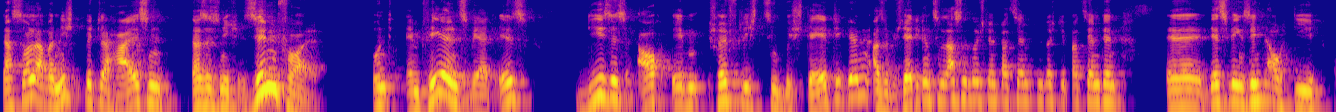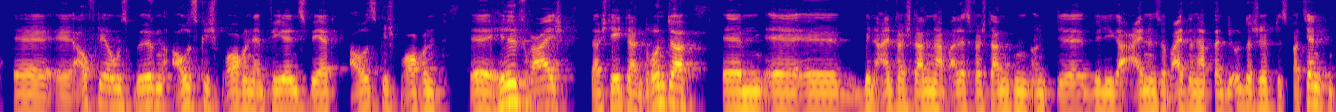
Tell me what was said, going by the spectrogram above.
Das soll aber nicht bitte heißen, dass es nicht sinnvoll und empfehlenswert ist, dieses auch eben schriftlich zu bestätigen, also bestätigen zu lassen durch den Patienten, durch die Patientin. Äh, deswegen sind auch die äh, äh, Aufklärungsbögen ausgesprochen empfehlenswert, ausgesprochen hilfreich. Da steht dann drunter, ähm, äh, bin einverstanden, habe alles verstanden und willige ein und so weiter und habe dann die Unterschrift des Patienten.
